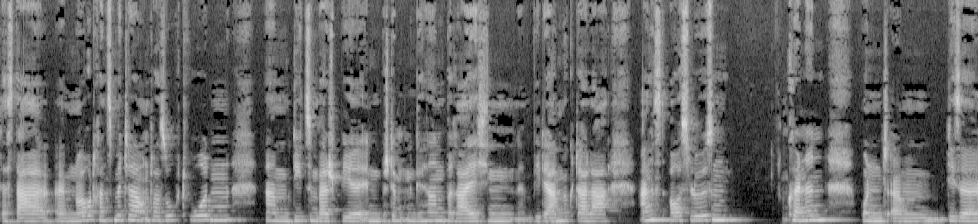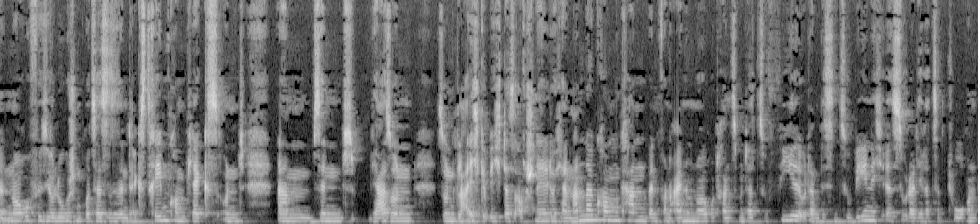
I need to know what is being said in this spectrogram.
dass da ähm, Neurotransmitter untersucht wurden, ähm, die zum Beispiel in bestimmten Gehirnbereichen wie der Amygdala Angst auslösen können. Und ähm, diese neurophysiologischen Prozesse sind extrem komplex und ähm, sind ja so ein, so ein Gleichgewicht, das auch schnell durcheinander kommen kann, wenn von einem Neurotransmitter zu viel oder ein bisschen zu wenig ist oder die Rezeptoren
